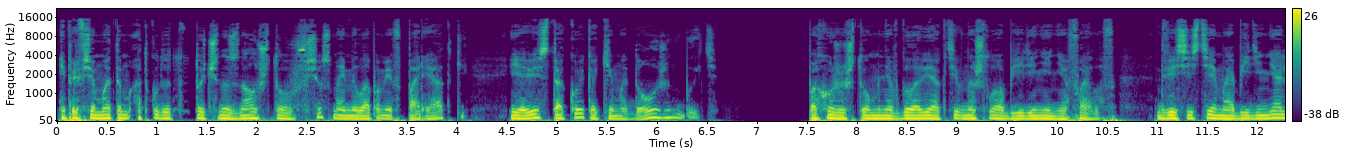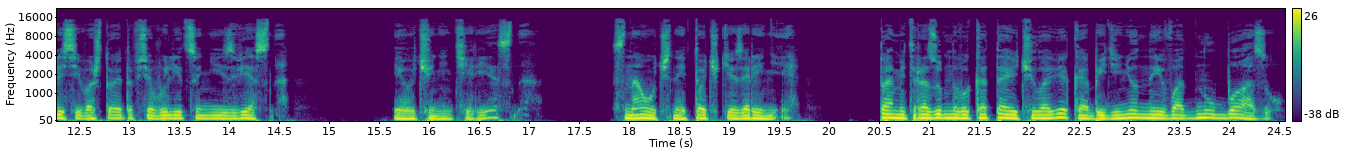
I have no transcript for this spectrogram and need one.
И при всем этом откуда-то точно знал, что все с моими лапами в порядке, и я весь такой, каким и должен быть. Похоже, что у меня в голове активно шло объединение файлов. Две системы объединялись, и во что это все выльется, неизвестно. И очень интересно. С научной точки зрения — Память разумного кота и человека, объединенные в одну базу.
